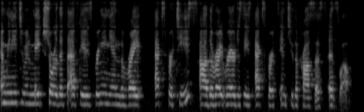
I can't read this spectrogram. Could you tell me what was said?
and we need to make sure that the FDA is bringing in the right expertise, uh, the right rare disease experts into the process as well.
